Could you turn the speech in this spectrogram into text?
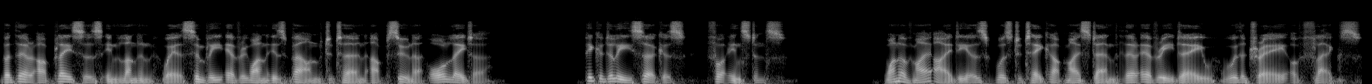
But there are places in London where simply everyone is bound to turn up sooner or later. Piccadilly Circus, for instance. One of my ideas was to take up my stand there every day with a tray of flags.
